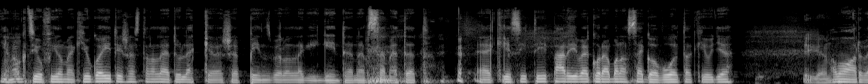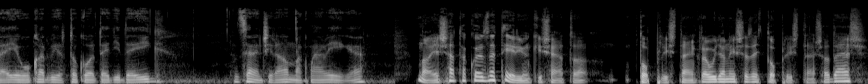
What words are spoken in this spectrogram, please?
uh-huh. akciófilmek jogait, és aztán a lehető legkevesebb pénzből a legigénytelenebb szemetet elkészíti. Pár éve korábban a Sega volt, aki ugye Igen. a Marvel jogokat birtokolt egy ideig. Szerencsére annak már vége. Na, és hát akkor ezzel térjünk is át a top listánkra, ugyanis ez egy top listás adás.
